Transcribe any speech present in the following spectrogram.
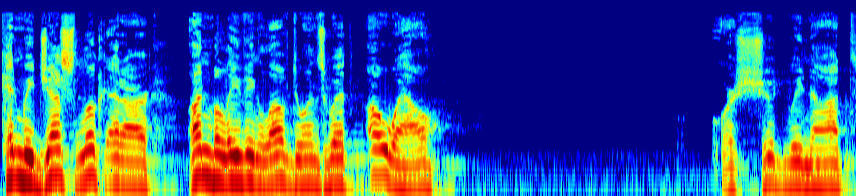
can we just look at our unbelieving loved ones with, oh well? Or should we not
